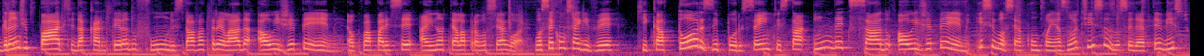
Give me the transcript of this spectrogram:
grande parte da carteira do fundo estava atrelada ao IGPM. É o que vai aparecer aí na tela para você agora. Você consegue ver que 14% está indexado ao IGPM. E se você acompanha as notícias, você deve ter visto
